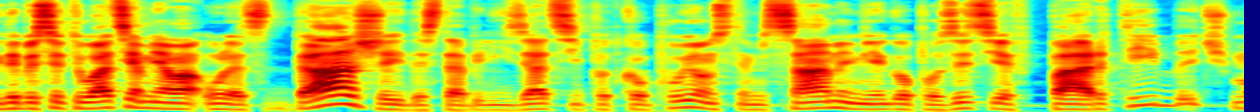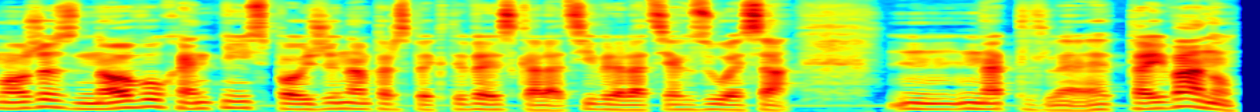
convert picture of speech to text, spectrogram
Gdyby sytuacja miała ulec dalszej destabilizacji, podkopując tym samym jego pozycję w partii, być może znowu chętniej spojrzy na perspektywę eskalacji w relacjach z USA na tle Tajwanu.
